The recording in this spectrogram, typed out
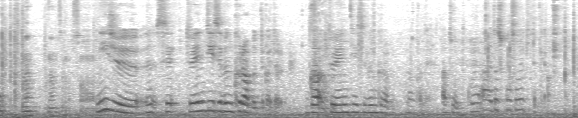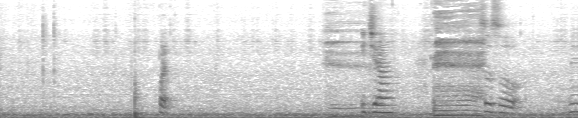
なんなんつうのその。20えせ27クラブって書いてある。ザ・27クラブなんかね。あちょっとこれあ私ここで切ったっけ？あ。これ。一覧。えー、そうそう。ね。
